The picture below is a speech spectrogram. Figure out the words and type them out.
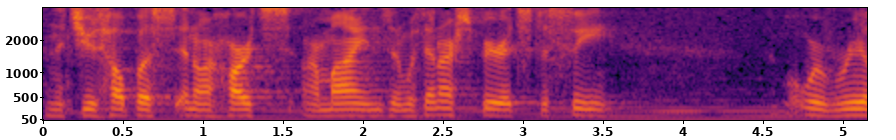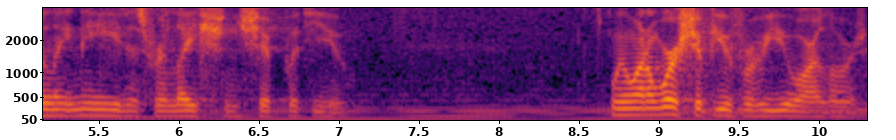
And that you'd help us in our hearts, our minds, and within our spirits to see what we really need is relationship with you. We want to worship you for who you are, Lord.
